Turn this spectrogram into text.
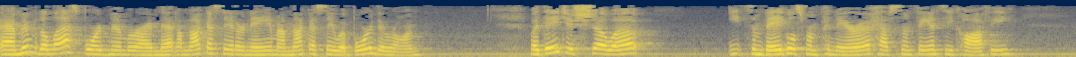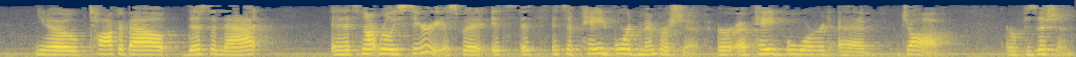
And I remember the last board member I met, I'm not going to say their name, I'm not going to say what board they're on, but they just show up, eat some bagels from Panera, have some fancy coffee, you know, talk about this and that, and it's not really serious, but it's it's, it's a paid board membership or a paid board uh, job or position.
